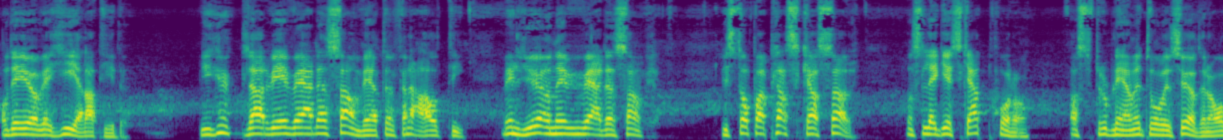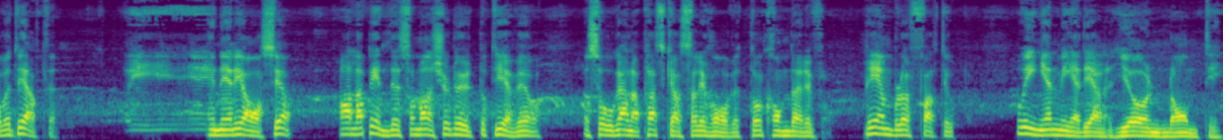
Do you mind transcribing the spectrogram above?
Och det gör vi hela tiden. Vi hycklar, vi är världens samvete för allting. Miljön är världens samvete. Vi stoppar plastkassar och lägger skatt på dem. Fast problemet var i Söderhavet egentligen. Och nere i Asien. Alla bilder som man körde ut på tv och, och såg alla plastkassar i havet, de kom därifrån. Ren bluff alltihop. Och ingen media gör någonting.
